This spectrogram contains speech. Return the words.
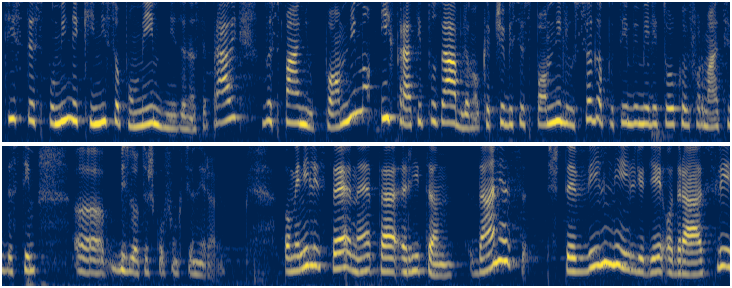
tiste spomine, ki niso pomembni za nas. Se pravi, v spanju pomnimo in hkrati pozabljamo, ker če bi se spomnili vsega, potem bi imeli toliko informacij, da s tem uh, bi zelo težko funkcionirali. Omenili ste ne, ta ritem. Danes številni ljudje odrasli,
